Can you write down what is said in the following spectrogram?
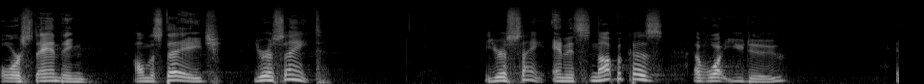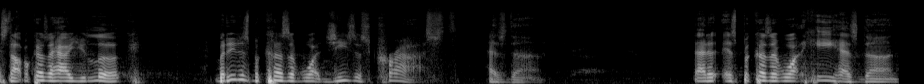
or standing on the stage, you're a saint. You're a saint. And it's not because of what you do, it's not because of how you look, but it is because of what Jesus Christ has done. That is because of what he has done.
